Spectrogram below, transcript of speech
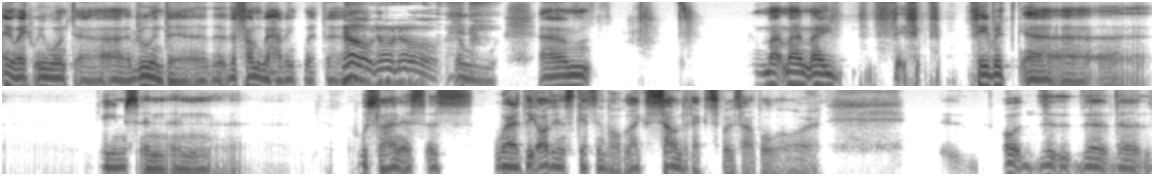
anyway, we won't uh, uh, ruin the, the the fun we're having with. Uh, No, no, no. no. Um, my my my f- f- f- favorite uh, uh, uh, games in in uh, Whose Line is is where the audience gets involved, like sound effects, for example, or or the the the,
